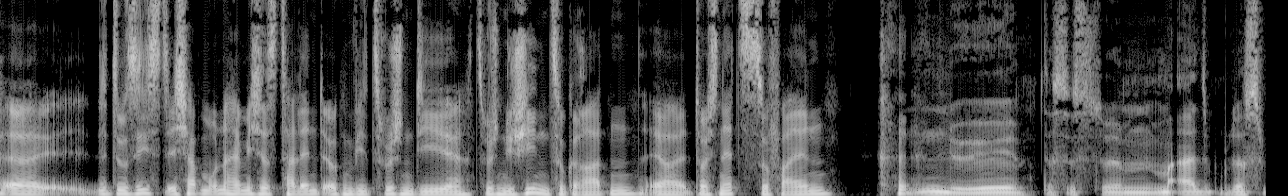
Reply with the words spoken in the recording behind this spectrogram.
äh, du siehst, ich habe ein unheimliches Talent, irgendwie zwischen die, zwischen die Schienen zu geraten, äh, durchs Netz zu fallen. nö, das ist, ähm, also das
